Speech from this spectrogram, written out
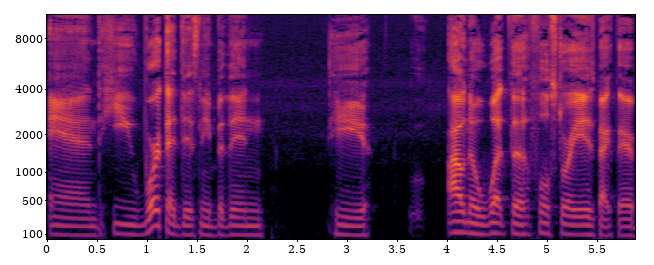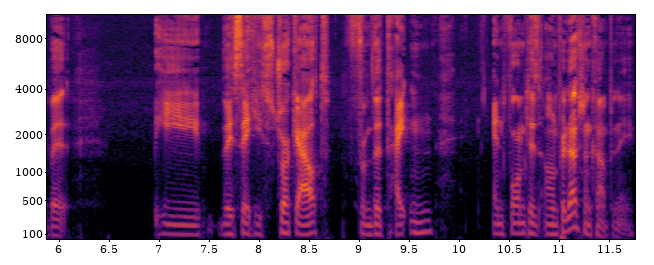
and he worked at Disney, but then he, I don't know what the full story is back there, but he they say he struck out from the Titan and formed his own production company.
